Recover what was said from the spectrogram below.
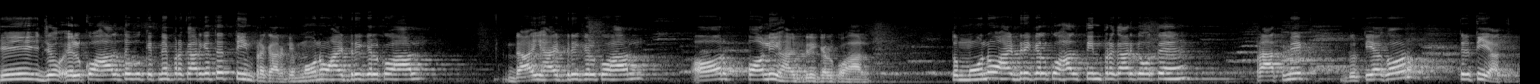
कि जो एल्कोहल थे वो कितने प्रकार के थे? तीन प्रकार के। मोनोहाइड्रिक एल्कोहल डाईहाइड्रिक एल्कोहल और पॉलीहाइड्रिक एल्कोहल तो मोनोहाइड्रिक एल्कोहल तीन प्रकार के होते हैं। प्राथमिक, द्वितीयक और तृतीयक।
